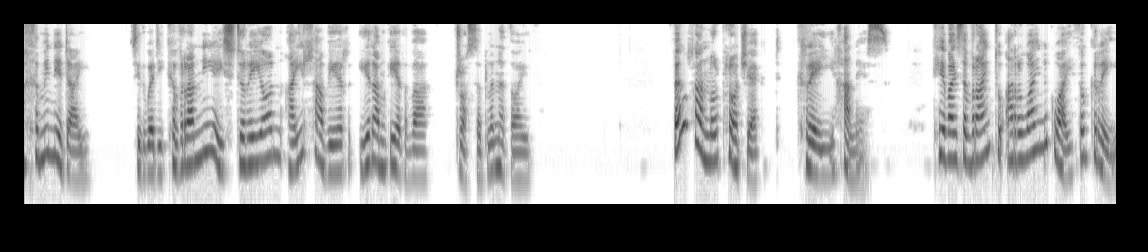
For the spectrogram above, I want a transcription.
a chymunedau sydd wedi cyfrannu eu straeon a'u llafur i'r amgueddfa dros y blynyddoedd. Fel rhan o'r prosiect Creu Hanes, cefais y fraint o arwain y gwaith o greu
